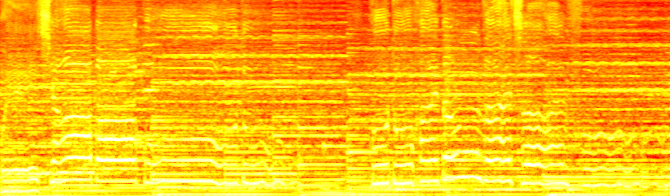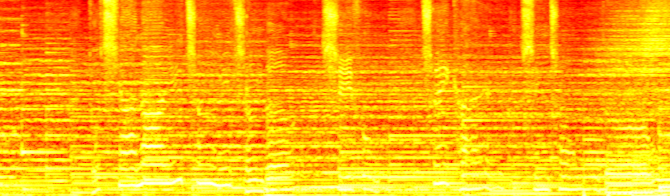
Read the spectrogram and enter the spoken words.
回家吧，孤独，孤独还等待着安抚。脱下那一层一层的西服，吹开心中的雾。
